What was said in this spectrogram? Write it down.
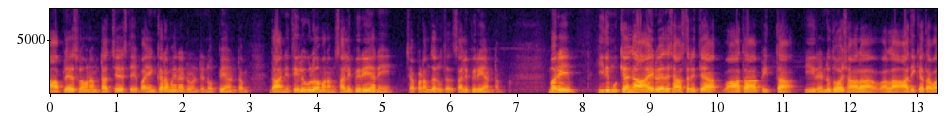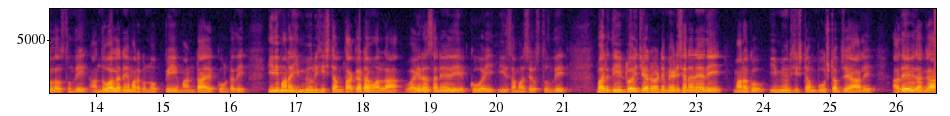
ఆ ప్లేస్లో మనం టచ్ చేస్తే భయంకరమైనటువంటి నొప్పి అంటాం. దాన్ని తెలుగులో మనం సలిపిరి అని చెప్పడం జరుగుతుంది సలిపిరి అంటాం. మరి ఇది ముఖ్యంగా ఆయుర్వేద శాస్త్రరీత్యా వాత పిత్త ఈ రెండు దోషాల వల్ల ఆధిక్యత వల్ల వస్తుంది. అందువల్లనే మనకు నొప్పి మంట ఎక్కువ ఉంటుంది. ఇది మన ఇమ్యూన్ సిస్టమ్ తగ్గటం వల్ల వైరస్ అనేది ఎక్కువై ఈ సమస్య వస్తుంది. మరి దీంట్లో ఇచ్చేటువంటి మెడిసిన్ అనేది మనకు ఇమ్యూన్ సిస్టమ్ బూస్టప్ చేయాలి. అదేవిధంగా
